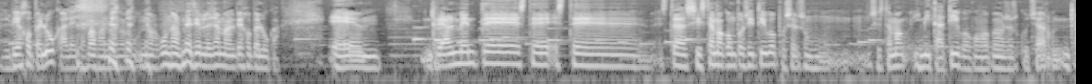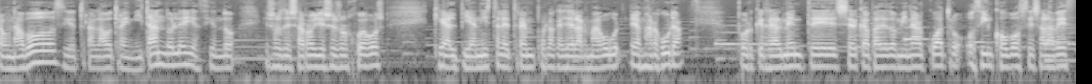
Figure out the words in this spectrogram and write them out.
El viejo peluca en algunos medios le llaman el viejo peluca. realmente este, este, este sistema compositivo pues es un, sistema imitativo, como podemos escuchar. Entra una voz y otra la otra imitándole y haciendo esos desarrollos, esos juegos que al pianista le traen por la calle de la amargura, porque realmente ser capaz de dominar cuatro o cinco voces a la vez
